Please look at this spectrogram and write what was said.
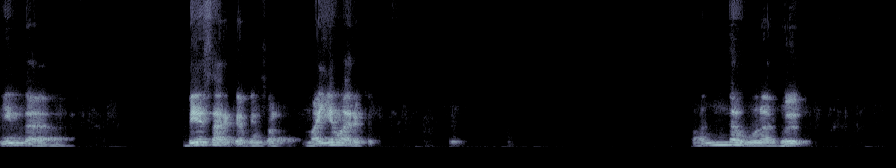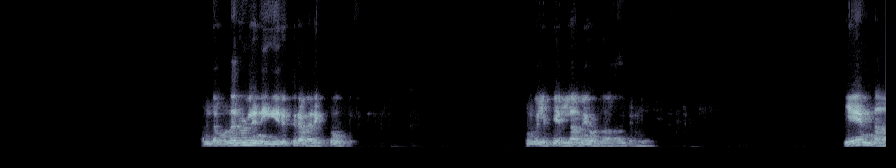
இந்த பேஸா இருக்கு அப்படின்னு சொல்கிறேன் மையமா இருக்கு. அந்த உணர்வு. அந்த உணர்வுல நீங்க இருக்கிற வரைக்கும் உங்களுக்கு எல்லாமே ஒன்னாதான் தெரியும். ஏன்னா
